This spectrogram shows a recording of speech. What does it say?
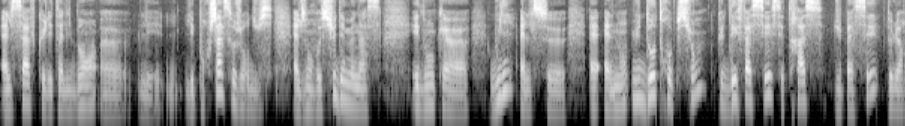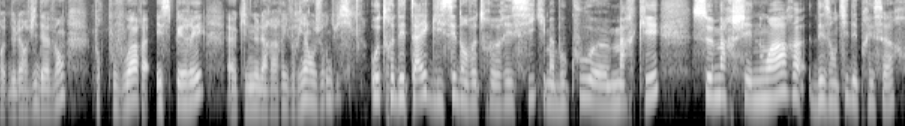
Elles savent que les talibans euh, les, les, pourchassent aujourd'hui. Elles ont reçu des menaces. Et donc, euh, oui, elles, se, elles n'ont eu d'autre option que d'effacer ces traces du passé, de leur, de leur vie d'avant, pour pouvoir espérer euh, qu'il ne leur arrive rien aujourd'hui. Autre détail glissé dans votre récit qui m'a beaucoup euh, marqué, ce marché noir des antidépresseurs.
